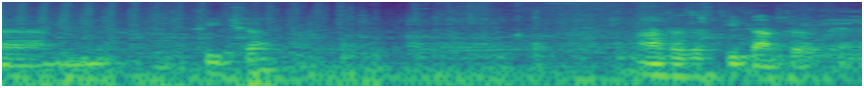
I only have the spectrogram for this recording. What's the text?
ähm, Feature? Ah, das ist die Dante, okay.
